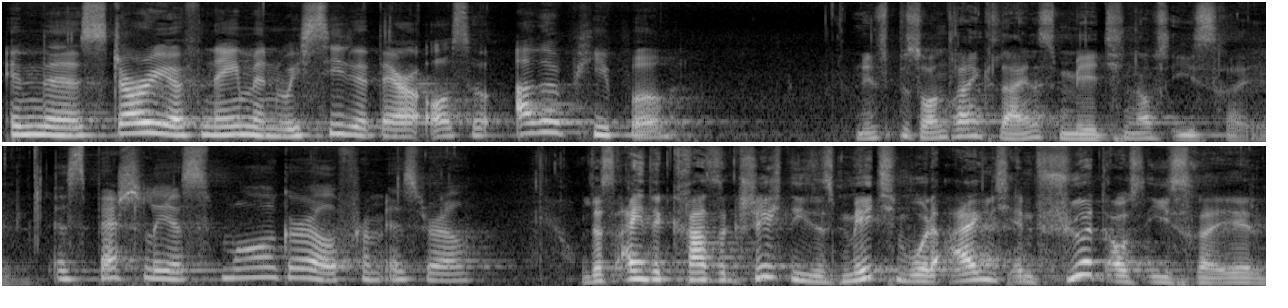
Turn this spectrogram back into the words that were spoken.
In the story of Naaman, we see that there are also other people, Und insbesondere ein kleines Mädchen aus Israel. especially a small girl from Israel. Und das ist eigentlich eine krasse Geschichte. Dieses Mädchen wurde eigentlich entführt aus Israel.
